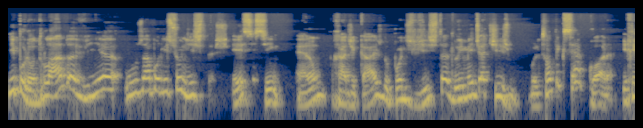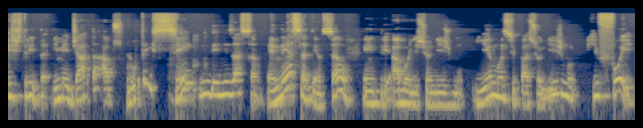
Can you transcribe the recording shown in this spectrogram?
E por outro lado, havia os abolicionistas. Esse sim, eram radicais do ponto de vista do imediatismo. A abolição tem que ser agora, irrestrita, imediata, absoluta e sem indenização. É nessa tensão entre abolicionismo e emancipacionismo que foi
